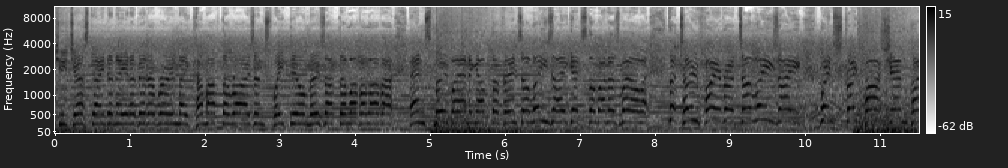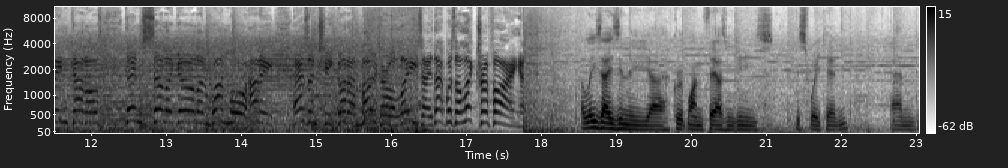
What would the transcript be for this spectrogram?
She's just going to need a bit of room. They come up the rise and Sweet Deal moves up to Lover Lover and Smooth landing up the fence. Alizee gets the run as well. The two favourites, Alizee went straight past Champagne Cuddles, then Cellar Girl and one more honey. Hasn't she got a motor, Alizee? That was electrifying. Alizee's in the uh, Group 1000 Guineas this weekend and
